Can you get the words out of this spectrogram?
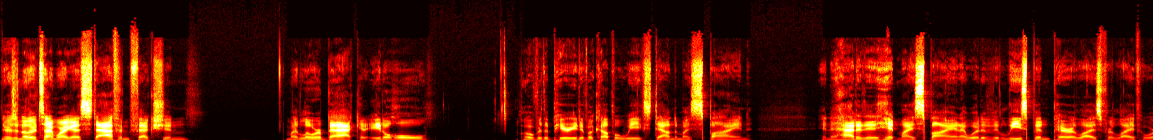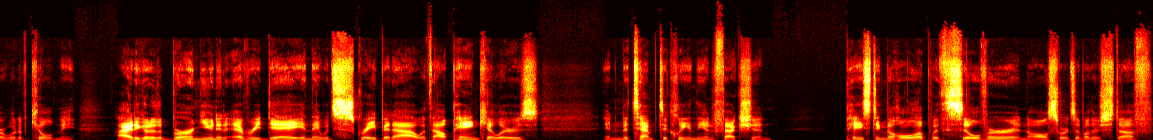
There's another time where I got a staph infection. My lower back it ate a hole over the period of a couple weeks down to my spine. And had it hit my spine, I would have at least been paralyzed for life or it would have killed me. I had to go to the burn unit every day and they would scrape it out without painkillers in an attempt to clean the infection, pasting the hole up with silver and all sorts of other stuff.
